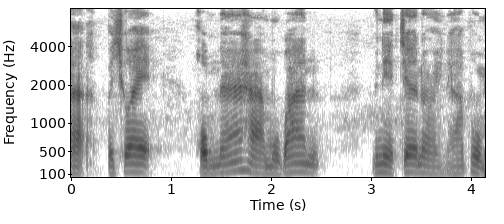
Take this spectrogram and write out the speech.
ฮะไปช่วยผมนะหาหมู่บ้านวินเนเจอร์หน่อยนะครับผม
